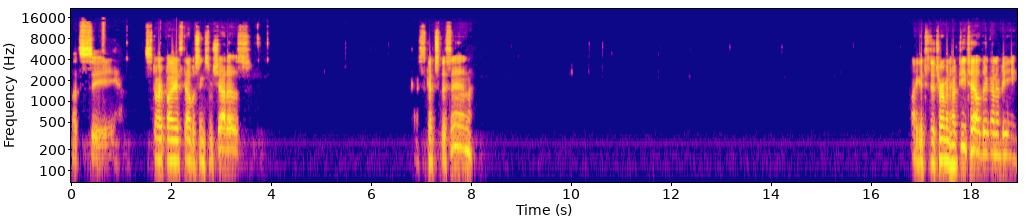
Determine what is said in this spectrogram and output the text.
Let's see. Start by establishing some shadows. I sketch this in. I get to determine how detailed they're going to be.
